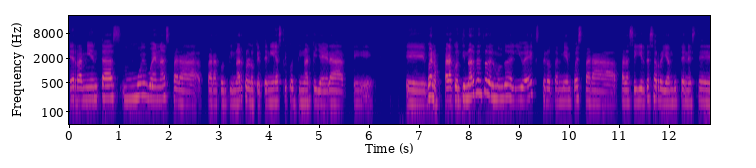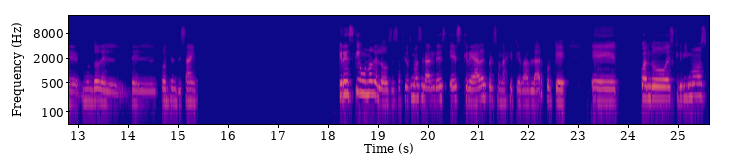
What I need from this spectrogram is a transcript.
herramientas muy buenas para, para, continuar con lo que tenías que continuar, que ya era eh, eh, bueno, para continuar dentro del mundo del UX, pero también pues para, para seguir desarrollándote en este mundo del, del, content design. ¿Crees que uno de los desafíos más grandes es crear al personaje que va a hablar? Porque eh, cuando escribimos,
